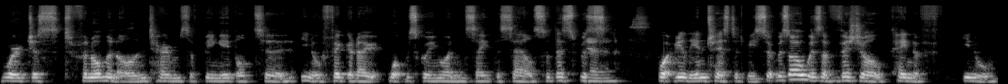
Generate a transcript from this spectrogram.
were just phenomenal in terms of being able to, you know, figure out what was going on inside the cell. So this was yes what really interested me. So it was always a visual kind of, you know,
